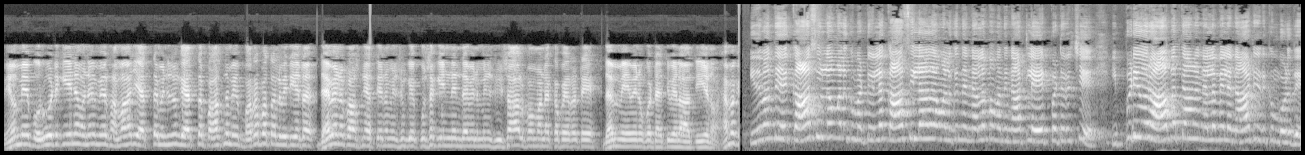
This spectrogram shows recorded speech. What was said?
මෙව මේ බොරුවට කියනව නෙවෙයි මේ සමාජයේ ඇත්ත මිනිසුන්ගේ ඇත්ත ප්‍රශ්න මේ බරපතල විදියට දැවෙන ප්‍රශ්නයක් තියෙන මිනිසුන්ගේ කුසකින්නෙන් දැවෙන මිනිස්සු විශාල ප්‍රමාණයක් අපේ රටේ දැන් මේ වෙනකොට ඇති වෙලා තියෙනවා. හැම இது வந்து காசு உள்ளவங்களுக்கு மட்டும் இல்ல காசு இல்லாதவங்களுக்கு இந்த நிலைமை வந்து நாட்டுல ஏற்பட்டுருச்சு. இப்படி ஒரு ஆபத்தான நிலைமையில நாடு இருக்கும் பொழுது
